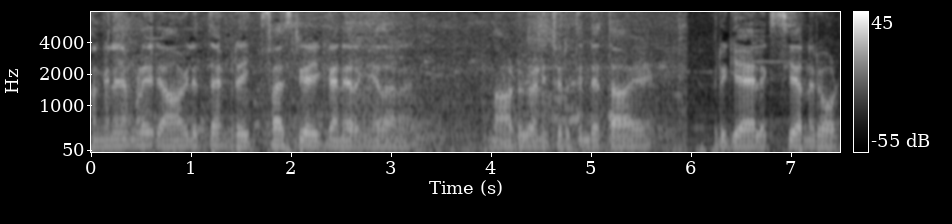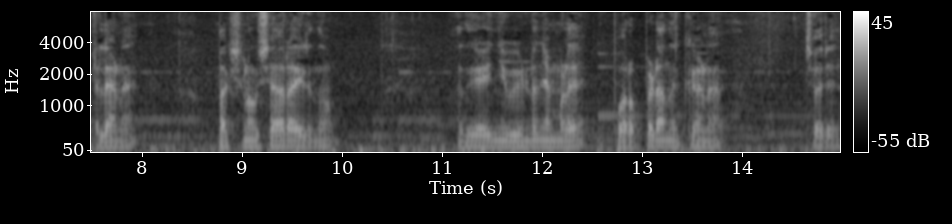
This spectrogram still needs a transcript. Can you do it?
അങ്ങനെ നമ്മൾ രാവിലത്തെ ബ്രേക്ക്ഫാസ്റ്റ് കഴിക്കാൻ ഇറങ്ങിയതാണ്. നാടുകാണി ചുരത്തിന്റെ താഴെ ഒരു ഗാലക്സി പറഞ്ഞൊരു ഹോട്ടലാണ്. ഭക്ഷണം ഉഷാറായിരുന്നു. അത് കഴിഞ്ഞ് വീണ്ടും നമ്മൾ പുറപ്പെടാൻ നിൽക്കുകയാണ് ചുരൻ.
